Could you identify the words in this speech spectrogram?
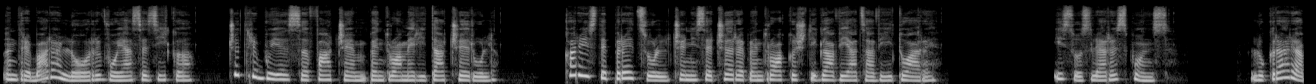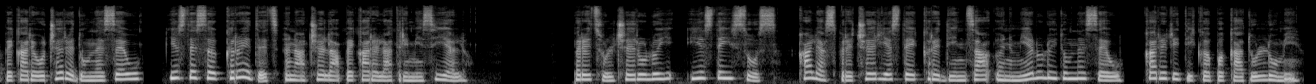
Întrebarea lor voia să zică, ce trebuie să facem pentru a merita cerul? Care este prețul ce ni se cere pentru a câștiga viața viitoare? Isus le-a răspuns, lucrarea pe care o cere Dumnezeu este să credeți în acela pe care l-a trimis El. Prețul cerului este Isus. Calea spre cer este credința în mielul lui Dumnezeu, care ridică păcatul lumii.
